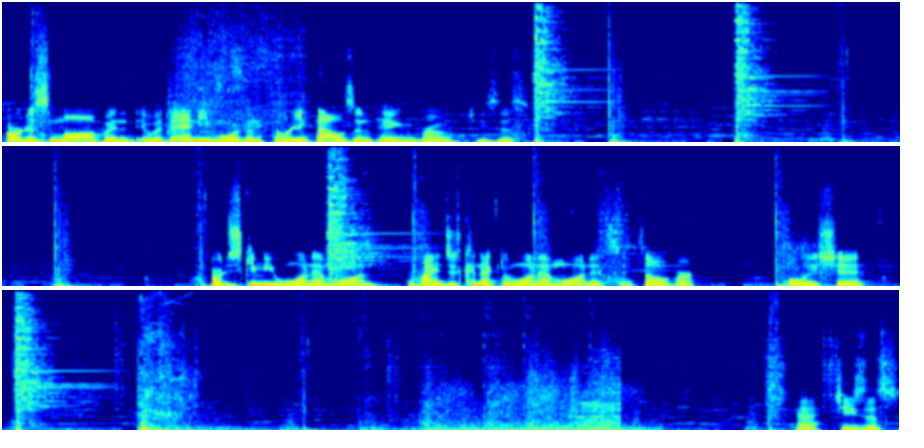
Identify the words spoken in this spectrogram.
Hardest mob in, with any more than 3,000 ping, bro. Jesus. Bro, just give me one M1. If I can just connect one M1, it's it's over. Holy shit. Okay, Jesus.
